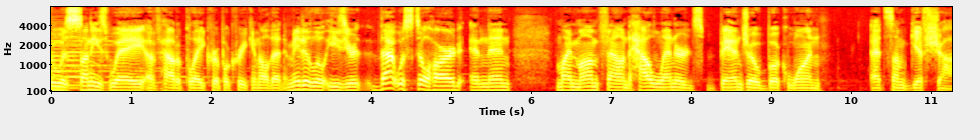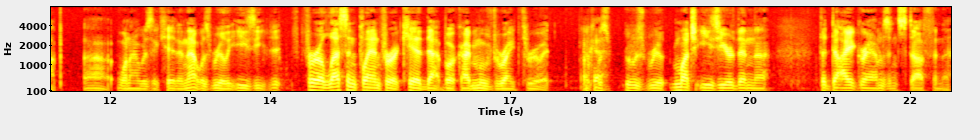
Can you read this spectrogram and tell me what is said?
it was Sonny's way of how to play Cripple Creek and all that. It made it a little easier. That was still hard, and then my mom found Hal Leonard's banjo book one at some gift shop uh, when I was a kid, and that was really easy It- for a lesson plan for a kid. That book, I moved right through it. Okay. It was it was real, much easier than the the diagrams and stuff, and the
